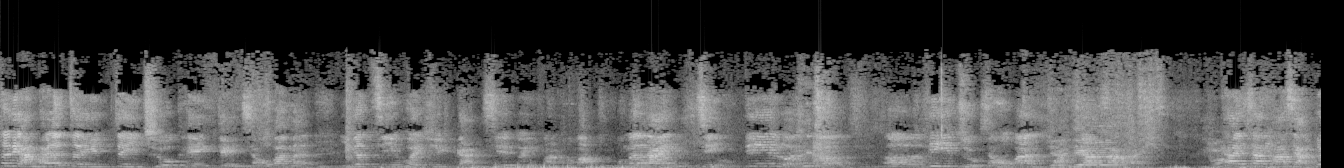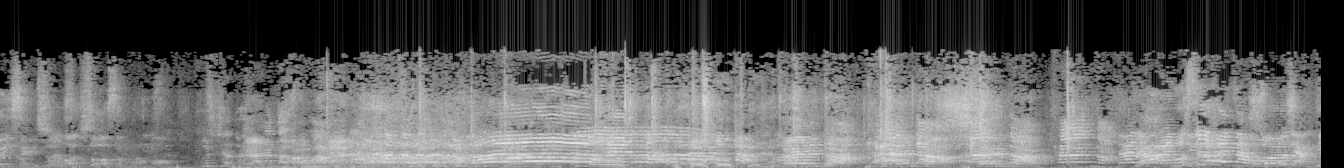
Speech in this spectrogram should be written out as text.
特地安排了这一这一出，可以给小伙伴们一个机会去感谢对方，好不好？我们来请第一轮的呃第一组小伙伴上来看一下，他想对谁说或说什么哦。不是我不想听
